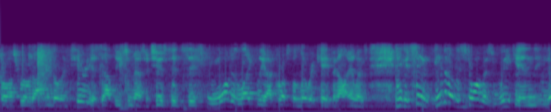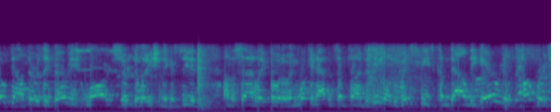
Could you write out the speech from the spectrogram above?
across Rhode Island or interior southeastern Massachusetts, it's more than likely across the lower Cape and Islands. You can see, even though the storm is weakened, no doubt there is a very large circulation. You can see it on the satellite photo. And what can happen sometimes is even though the wind speeds come down, the aerial coverage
